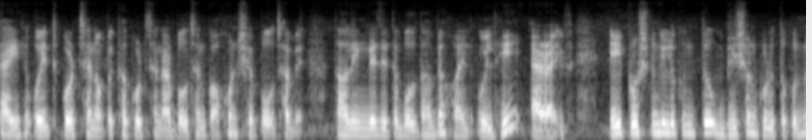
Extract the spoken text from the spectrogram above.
তাই ওয়েট করছেন, অপেক্ষা করছেন আর বলছেন কখন সে পৌঁছাবে। তাহলে ইংরেজিতে বলতে হবে হোয়েন উইল হি অ্যারাইভ এই প্রশ্নগুলো কিন্তু ভীষণ গুরুত্বপূর্ণ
